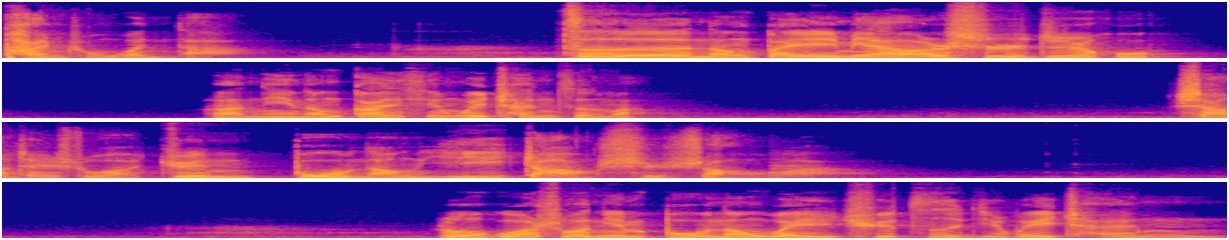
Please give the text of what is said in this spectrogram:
潘崇问他：“子能北面而视之乎？啊，你能甘心为臣子吗？”商臣说：“君不能以长事少啊！如果说您不能委屈自己为臣，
